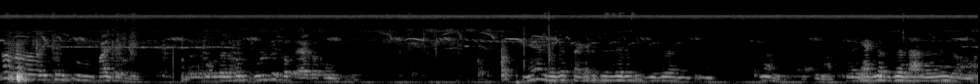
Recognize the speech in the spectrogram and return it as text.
না না না একটু পাইতে হবে যখন তুলবে সব একরকম হবে। হ্যাঁ লোকের প্যাকেটে তুলে দেবে, দিয়ে দেবে আমি তুমি। না না, একটু মাঝখানে একটা দুটো লাল হলেই হবে।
